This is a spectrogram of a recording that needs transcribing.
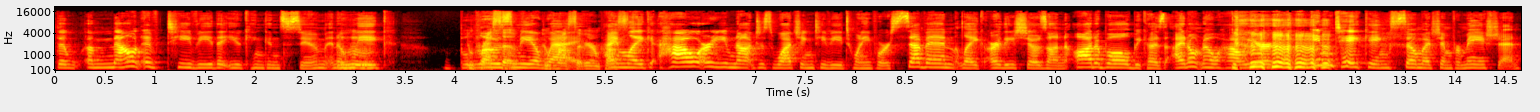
the amount of TV that you can consume in a mm-hmm. week blows Impressive. me away. Impressive. I'm like, how are you not just watching TV 24 7? Like, are these shows on Audible? Because I don't know how you're intaking so much information, which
